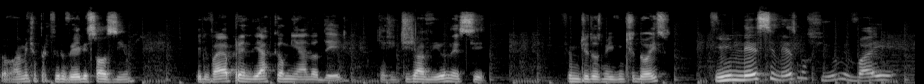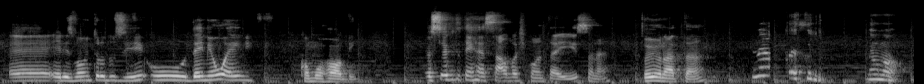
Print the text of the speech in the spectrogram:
eu realmente eu prefiro ver ele sozinho. Ele vai aprender a caminhada dele, que a gente já viu nesse filme de 2022. E nesse mesmo filme vai, é, eles vão introduzir o Damian Wayne como Robin. Eu sei que tu tem ressalvas quanto a isso, né? Tu e o Nathan. Não, assim, não, não.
